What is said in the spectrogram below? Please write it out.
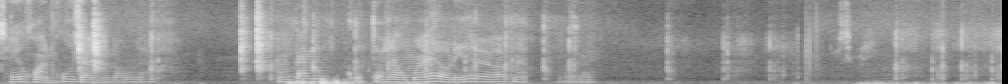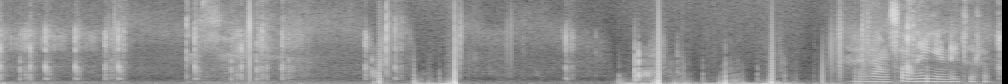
ใช้ขวานคู่ใจของเราแล้วทำการกดต่อแถวไม้เหล่านี้เลยครับเนี่ย ఛాన్స్ అనే ఎండి తురపు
